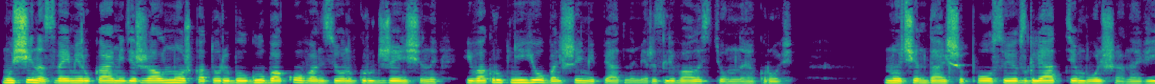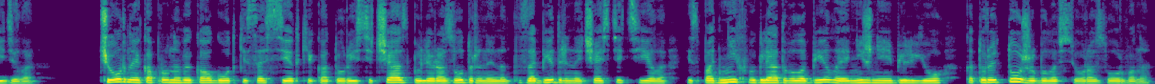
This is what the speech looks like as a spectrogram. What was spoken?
Мужчина своими руками держал нож, который был глубоко вонзен в грудь женщины, и вокруг нее большими пятнами разливалась темная кровь. Но чем дальше полз ее взгляд, тем больше она видела. Черные капроновые колготки соседки, которые сейчас были разодраны на тазобедренной части тела, из-под них выглядывало белое нижнее белье, которое тоже было все разорвано.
